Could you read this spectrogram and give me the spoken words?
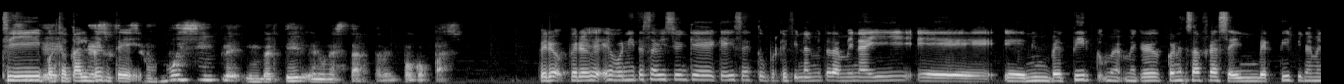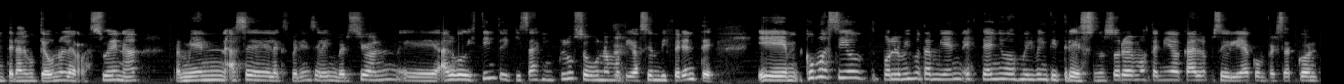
Sí, pues totalmente. Es, muy simple invertir en una startup en pocos pasos. Pero, pero es bonita esa visión que, dices tú, porque finalmente también ahí eh, en invertir, me, quedo con esa frase, invertir finalmente en algo que a uno le resuena, también hace la experiencia de la inversión eh, algo distinto y quizás incluso una motivación diferente. Eh, ¿Cómo ha sido, por lo mismo también, este año 2023? Nosotros hemos tenido acá la posibilidad de conversar con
